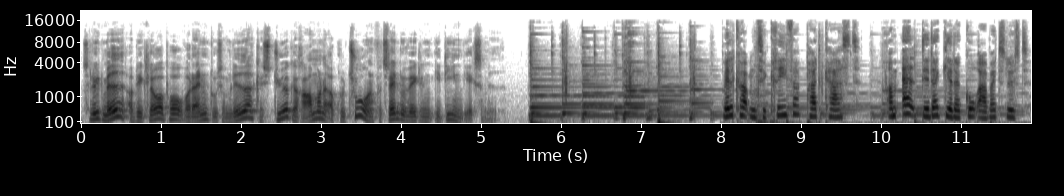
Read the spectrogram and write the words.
så lyt med og bliv klogere på, hvordan du som leder kan styrke rammerne og kulturen for talentudvikling i din virksomhed. Velkommen til Grifer podcast om alt det, der giver dig god arbejdsløst.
